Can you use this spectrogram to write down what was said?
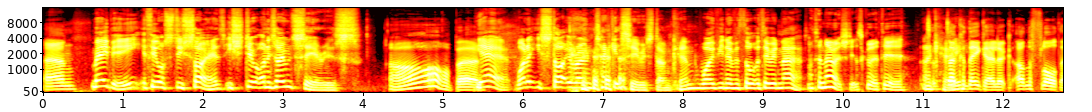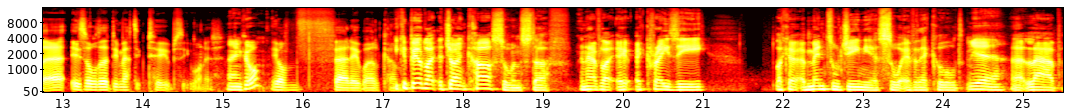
Um. Maybe if he wants to do science, he should do it on his own series. Oh, bird. Yeah. Why don't you start your own Tekkit series, Duncan? Why have you never thought of doing that? I don't know actually. It's a good idea. Okay. Duncan, there you go. Look on the floor. There is all the pneumatic tubes that you wanted. Thank you. You're very welcome. You could build like a giant castle and stuff, and have like a, a crazy, like a, a mental genius or whatever they're called, Yeah, uh, lab.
